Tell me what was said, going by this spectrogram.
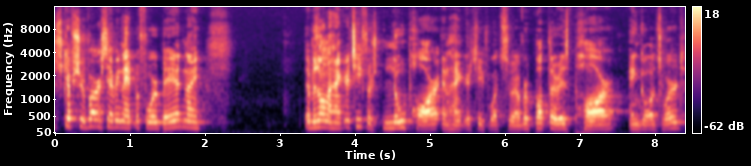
scripture verse every night before bed. Now, it was on a handkerchief. There's no power in a handkerchief whatsoever, but there is power in God's word.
